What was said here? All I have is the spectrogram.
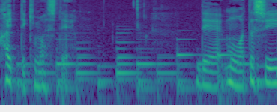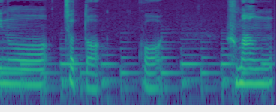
帰ってきましてでもう私のちょっとこう不満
